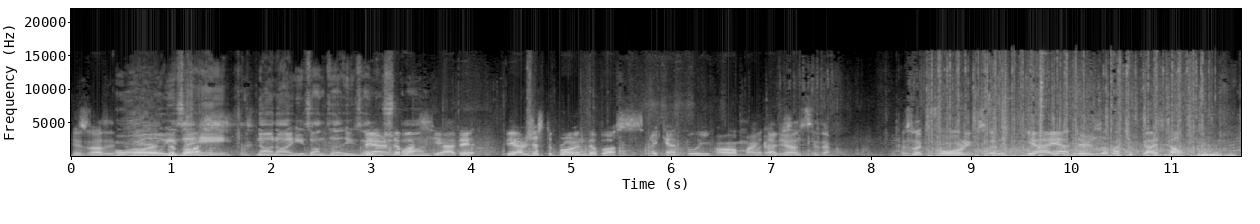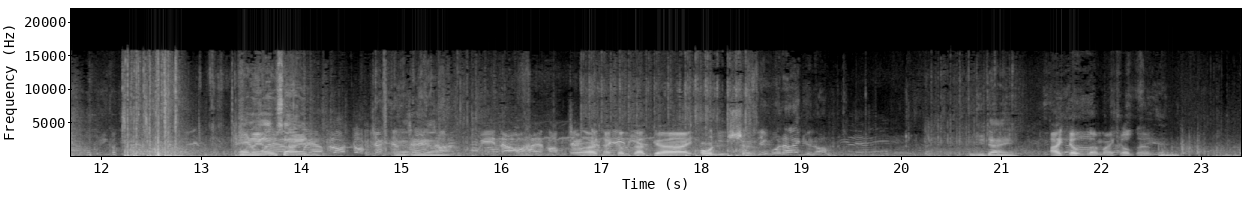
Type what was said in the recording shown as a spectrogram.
He's not in. Or Oh, in the he's a bus. A. No, no, he's on the. He's on They are the in the bus. Yeah, they they are just prone in the bus. I can't believe. Oh my god, I've yeah, I see them. There's like four inside. Yeah, yeah. There's a bunch of guys. Help! On the other side. have lost objective Yeah, yeah. We now have objective Alright, I killed that guy. Holy shit. Did you die? I killed them. I killed him.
